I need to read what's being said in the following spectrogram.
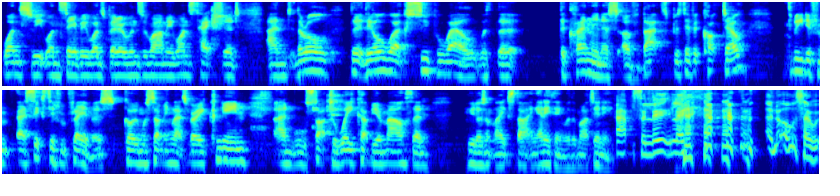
one sweet, one savory, one's bitter, one's umami, one's textured, and they're all they, they all work super well with the the cleanliness of that specific cocktail three different, uh, six different flavors, going with something that's very clean and will start to wake up your mouth. And who doesn't like starting anything with a martini? Absolutely. and also,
